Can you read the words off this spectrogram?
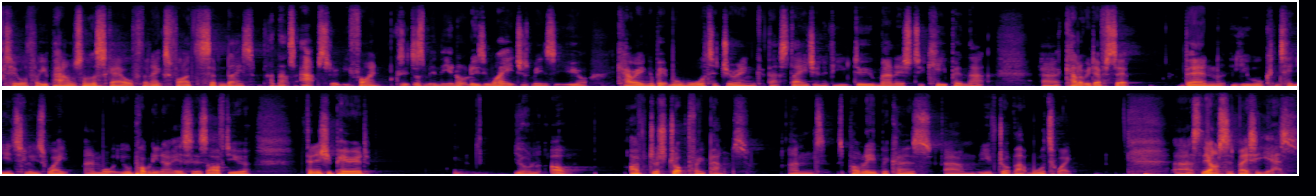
two or three pounds on the scale for the next five to seven days. And that's absolutely fine because it doesn't mean that you're not losing weight. It just means that you're carrying a bit more water during that stage. And if you do manage to keep in that uh, calorie deficit, then you will continue to lose weight. And what you'll probably notice is after you finish your period, you'll, oh, I've just dropped three pounds. And it's probably because um, you've dropped that water weight. Uh, so the answer is basically yes.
